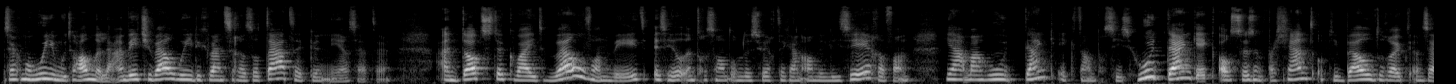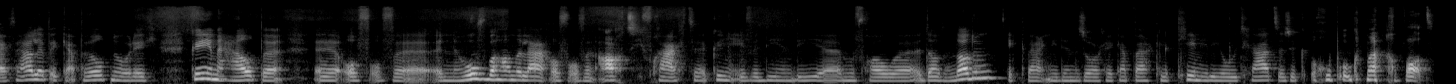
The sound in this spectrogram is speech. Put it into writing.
zeg maar hoe je moet handelen. En weet je wel hoe je de gewenste resultaten kunt neerzetten. En dat stuk waar je het wel van weet, is heel interessant om dus weer te gaan analyseren van, ja, maar hoe denk ik dan precies? Hoe denk ik als dus een patiënt op die bel drukt en zegt, help, ik heb hulp nodig, kun je me helpen? Uh, of of uh, een hoofdbehandelaar of, of een arts die vraagt, uh, kun je even die en die mevrouw dat en dat doen? Ik werk niet in de zorg, ik heb werkelijk geen idee hoe het gaat, dus ik roep ook maar wat.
